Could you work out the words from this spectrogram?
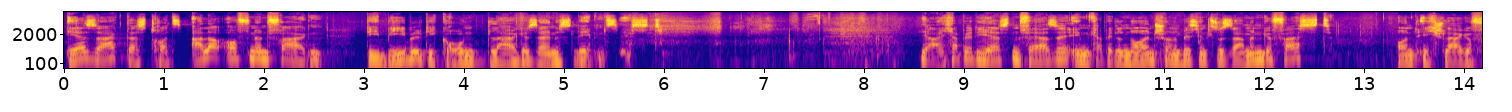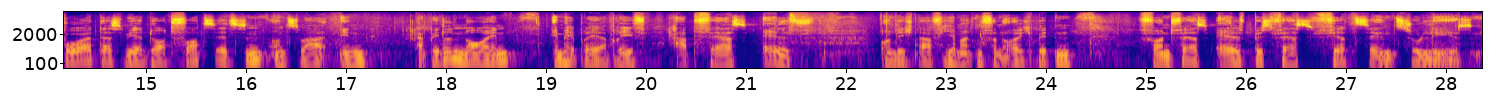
Er sagt, dass trotz aller offenen Fragen die Bibel die Grundlage seines Lebens ist. Ja, ich habe ja die ersten Verse in Kapitel 9 schon ein bisschen zusammengefasst und ich schlage vor, dass wir dort fortsetzen und zwar in Kapitel 9 im Hebräerbrief ab Vers 11. Und ich darf jemanden von euch bitten, von Vers 11 bis Vers 14 zu lesen.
